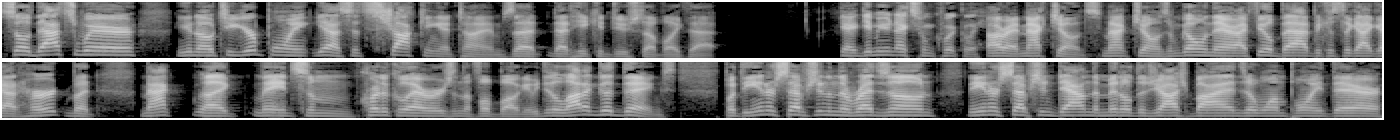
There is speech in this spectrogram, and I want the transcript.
So that's where, you know, to your point, yes, it's shocking at times that that he could do stuff like that. Okay, give me your next one quickly. All right, Mac Jones. Mac Jones. I'm going there. I feel bad because the guy got hurt, but Mac like made some critical errors in the football game. He did a lot of good things, but the interception in the red zone, the interception down the middle to Josh Bynes at one point there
